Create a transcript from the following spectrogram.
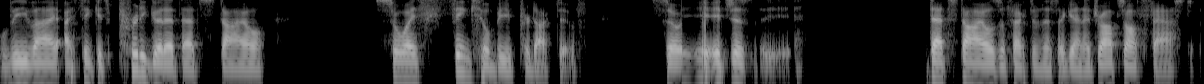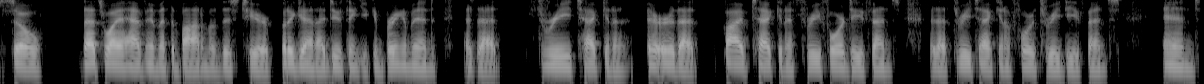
Levi, I think it's pretty good at that style, so I think he'll be productive. So it, just that style's effectiveness again, it drops off fast. So that's why I have him at the bottom of this tier. But again, I do think you can bring him in as that three tech and a or that five tech and a three four defense, or that three tech and a four three defense, and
